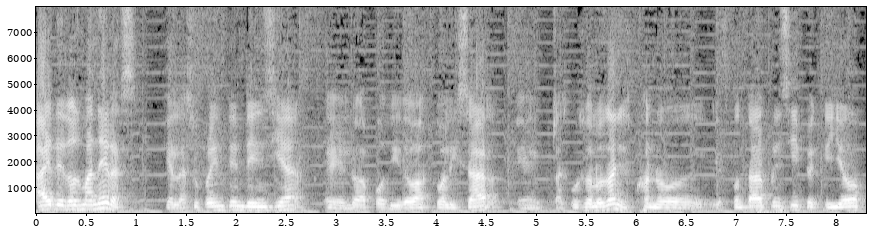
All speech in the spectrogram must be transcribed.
hay de dos maneras que la superintendencia eh, lo ha podido actualizar en el transcurso de los años. Cuando les contaba al principio que yo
